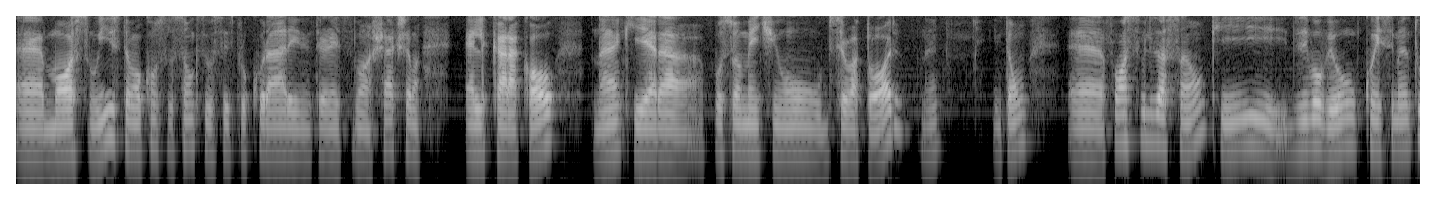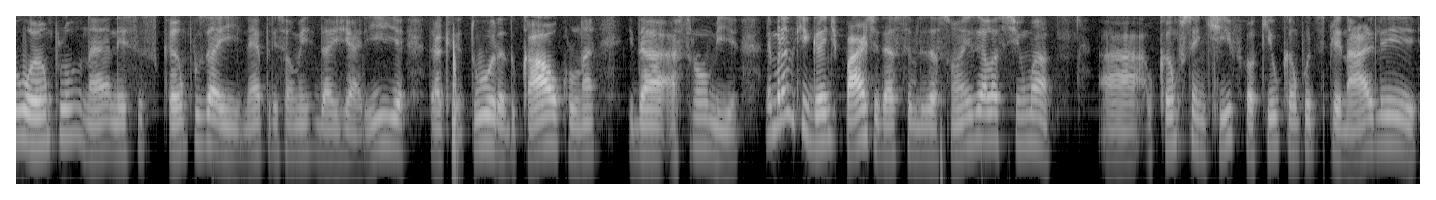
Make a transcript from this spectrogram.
é, mostram isso. Tem uma construção que, se vocês procurarem na internet, vocês vão achar, que chama El Caracol, né? que era possivelmente um observatório. Né? Então, é, foi uma civilização que desenvolveu um conhecimento amplo né, nesses campos aí, né, principalmente da engenharia, da arquitetura, do cálculo né, e da astronomia. Lembrando que grande parte dessas civilizações elas tinham uma, a, o campo científico aqui, o campo disciplinar, ele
